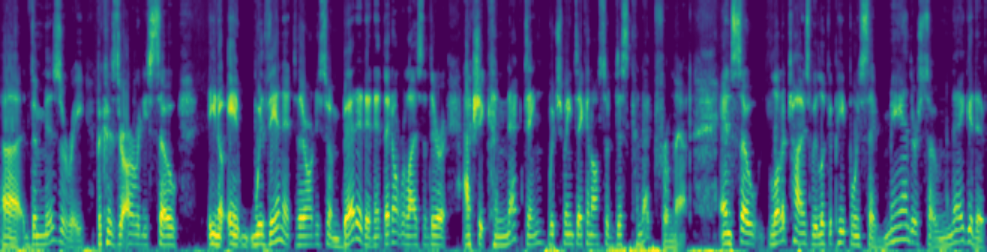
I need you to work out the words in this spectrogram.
uh, the misery because they're already so you know, it, within it, they're already so embedded in it, they don't realize that they're actually connecting, which means they can also disconnect from that. And so a lot of times we look at people and we say, man, they're so negative.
